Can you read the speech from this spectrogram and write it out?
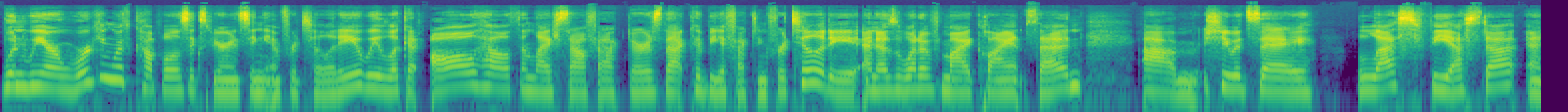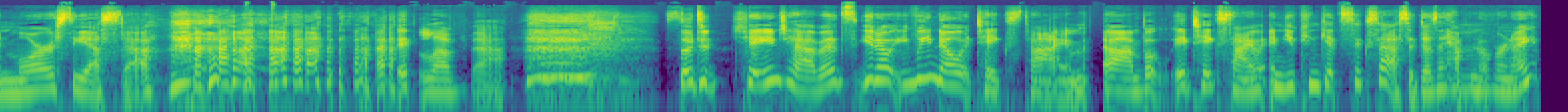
When we are working with couples experiencing infertility, we look at all health and lifestyle factors that could be affecting fertility. And as one of my clients said, um, she would say, less fiesta and more siesta. I love that. So to change habits, you know, we know it takes time, um, but it takes time, and you can get success. It doesn't happen overnight.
